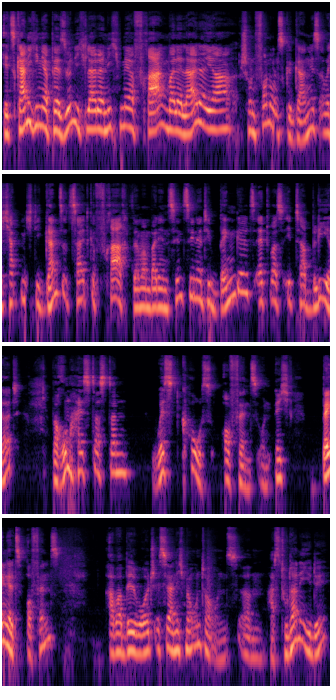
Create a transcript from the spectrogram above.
jetzt kann ich ihn ja persönlich leider nicht mehr fragen, weil er leider ja schon von uns gegangen ist. Aber ich habe mich die ganze Zeit gefragt, wenn man bei den Cincinnati Bengals etwas etabliert, warum heißt das dann West Coast Offense und nicht Bengals Offense? Aber Bill Walsh ist ja nicht mehr unter uns. Ähm, hast du da eine Idee?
